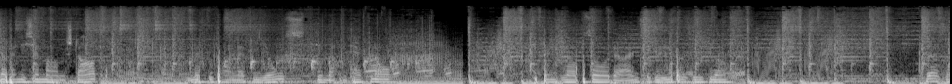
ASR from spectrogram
Da bin ich immer am Start mit ein paar netten Jungs, die machen Techno. Ich bin glaub so der einzige Übersiedler, der so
